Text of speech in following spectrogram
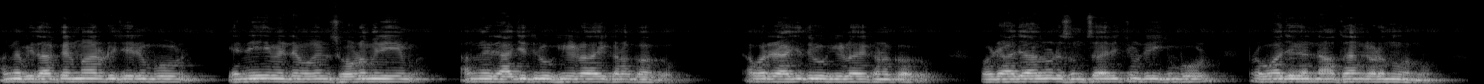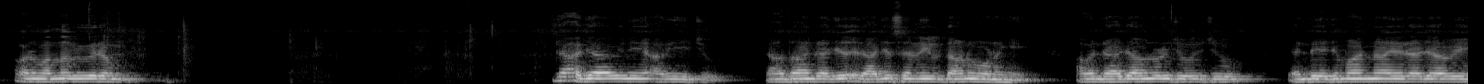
അങ്ങ് പിതാക്കന്മാരോട് ചേരുമ്പോൾ എന്നെയും എന്റെ മകൻ സോളമിനെയും അങ്ങ് രാജ്യദ്രോഹികളായി കണക്കാക്കും. അവർ രാജ്യദ്രോഹികളായി കണക്കാക്കും. അവർ രാജാവിനോട് സംസാരിച്ചുകൊണ്ടിരിക്കുമ്പോൾ പ്രവാചകൻ നാഥാൻ കടന്നു വന്നു അവൻ വന്ന വിവരം രാജാവിനെ അറിയിച്ചു. നാഥാൻ രാജ രാജസേനയിൽ താണു ഉണങ്ങി അവൻ രാജാവിനോട് ചോദിച്ചു എന്റെ യജമാനായ രാജാവേ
